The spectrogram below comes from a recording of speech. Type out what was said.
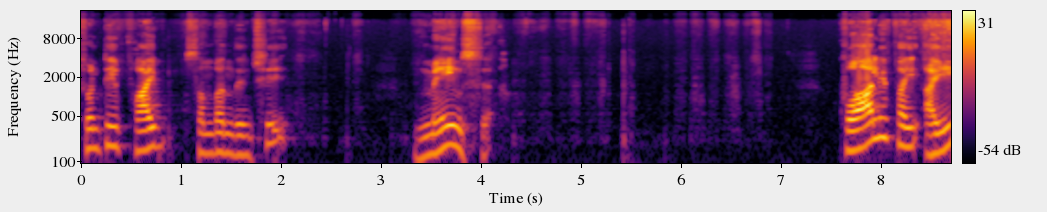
ట్వంటీ ఫైవ్ సంబంధించి మెయిన్స్ క్వాలిఫై అయి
